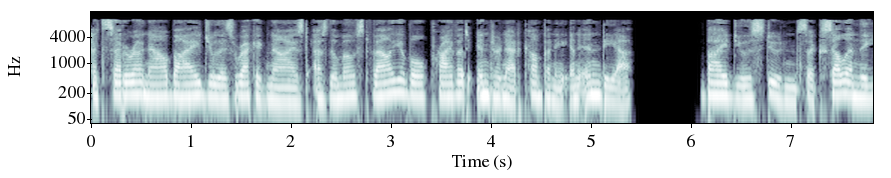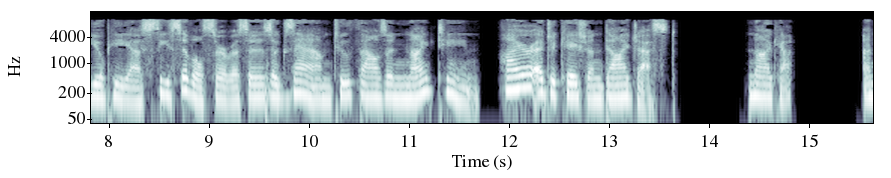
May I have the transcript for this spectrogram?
etc. Now Byju is recognized as the most valuable private internet company in India. Byju students excel in the UPSC Civil Services Exam 2019, Higher Education Digest. Nykaa. An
